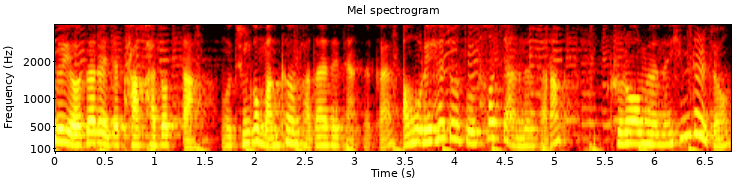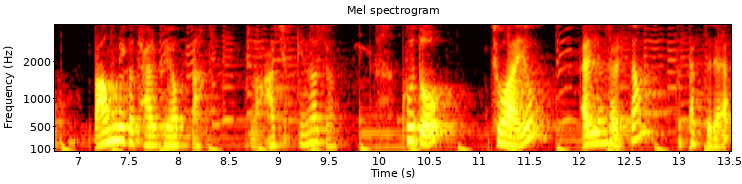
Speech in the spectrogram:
그 여자를 이제 다 가졌다. 뭐준 것만큼은 받아야 되지 않을까요? 아무리 해줘도 서지 않는 사람? 그러면은 힘들죠. 마무리가 잘 되었다. 좀 아쉽긴 하죠. 구독, 좋아요, 알림 설정 부탁드려요.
